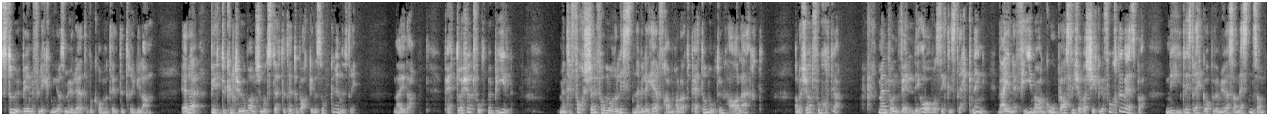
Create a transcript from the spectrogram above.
Strupe inn flyktningers muligheter for å komme til det trygge land? Eller bytte kulturbransje mot støtte til tobakk eller sukkerindustri? Nei da, Petter har kjørt fort med bil. Men til forskjell fra moralistene vil jeg her framholde at Petter Northug har lært. Han har kjørt fort, ja. Men på en veldig oversiktlig strekning. Veien er fin og har god plass til å kjøre skikkelig fort i Espa. Nydelig strekk oppover Mjøsa, nesten som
